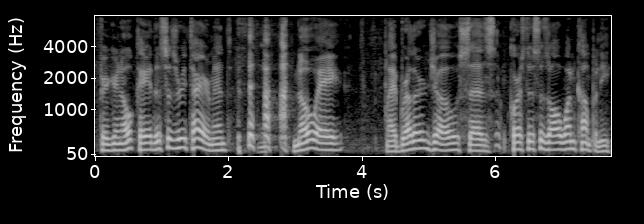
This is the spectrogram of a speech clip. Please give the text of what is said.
figuring, okay, this is retirement. no way. My brother Joe says, of course, this is all one company.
